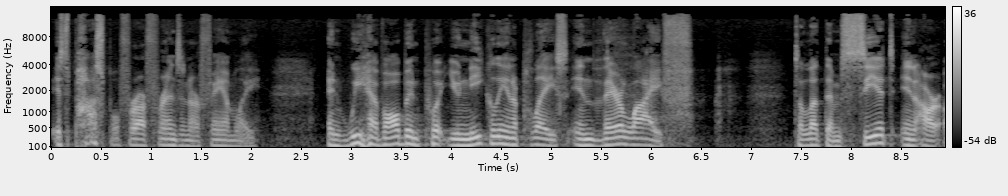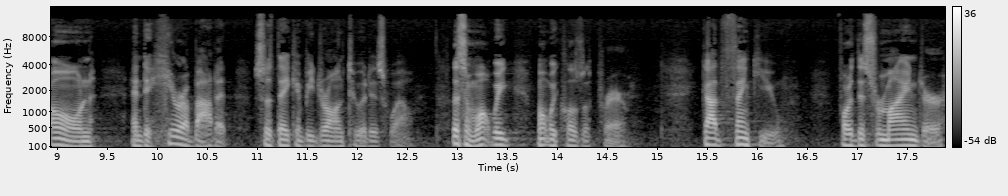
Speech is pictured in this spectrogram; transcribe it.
it's possible for our friends and our family. And we have all been put uniquely in a place in their life to let them see it in our own and to hear about it so that they can be drawn to it as well. Listen, why don't we, why don't we close with prayer? God, thank you for this reminder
